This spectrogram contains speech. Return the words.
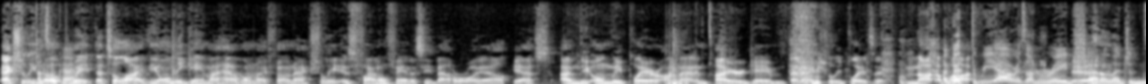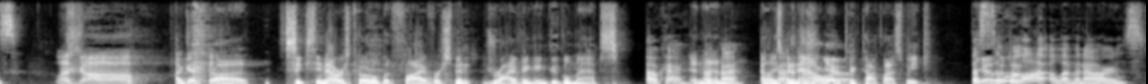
Actually, That's no. okay. Wait, that's a lie. The only game I have on my phone actually is Final Fantasy Battle Royale. Yes, I'm the only player on that entire game that actually plays it. Not a I've bot. got three hours on Raid Yeah. Shadow Legends. Let's go. I've got uh, 16 hours total, but five were spent driving in Google Maps. Okay. And then okay. I only okay. spent an hour yeah. on TikTok last week. That's Yeah, still that a lot. Eleven hours.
